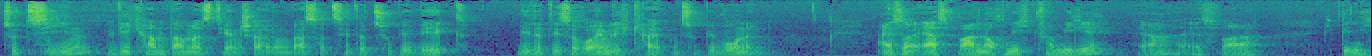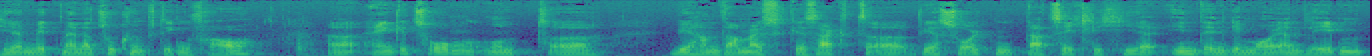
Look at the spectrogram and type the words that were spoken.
zu ziehen. Wie kam damals die Entscheidung? Was hat Sie dazu bewegt, wieder diese Räumlichkeiten zu bewohnen? Also erst war noch nicht Familie. Ja. Es war, ich bin hier mit meiner zukünftigen Frau äh, eingezogen und äh, wir haben damals gesagt, äh, wir sollten tatsächlich hier in den Gemäuern leben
